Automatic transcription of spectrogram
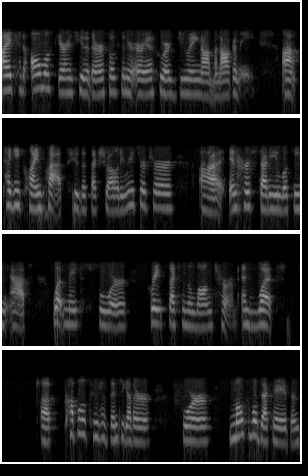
I can almost guarantee that there are folks in your area who are doing non-monogamy. Um, Peggy Kleinplatz, who's a sexuality researcher, uh, in her study looking at what makes for great sex in the long term and what uh, couples who have been together for multiple decades and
